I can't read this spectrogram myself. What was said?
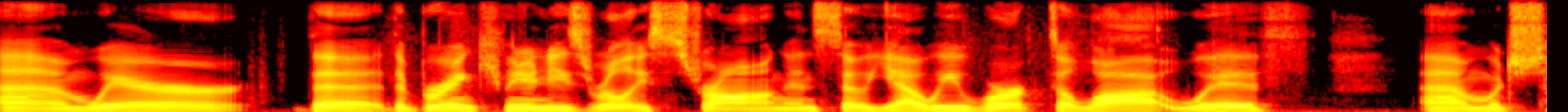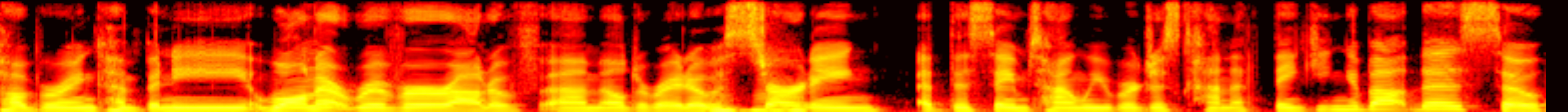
um, where the the brewing community is really strong. And so yeah, we worked a lot with. Um, Wichita Brewing Company, Walnut River out of um, El Dorado was Mhm. starting at the same time we were just kind of thinking about this. So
